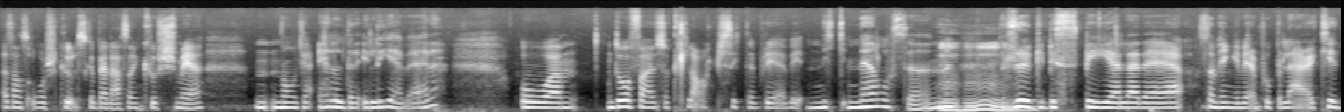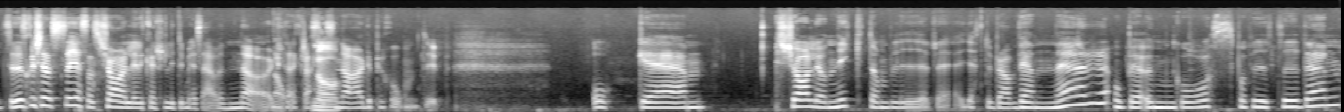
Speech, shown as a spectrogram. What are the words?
Att hans årskull ska börja läsa en kurs med några äldre elever. Och mm, då får han såklart sitta bredvid Nick Nelson, rugbyspelare som hänger med de populära kidsen. Det ska kännas- sägas att Charlie är kanske lite mer så här en nörd, så här klassisk Ja. nördperson typ. Och ehm, Charlie och Nick de blir eh, jättebra vänner och börjar umgås på fritiden.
